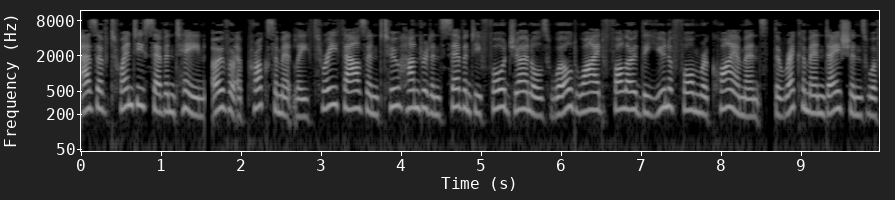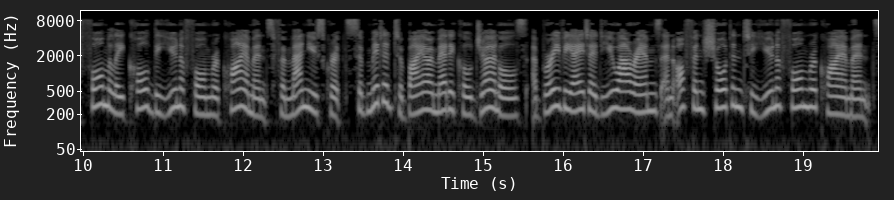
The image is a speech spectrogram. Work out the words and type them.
As of 2017, over approximately 3,274 journals worldwide followed the uniform requirements. The recommendations were formerly called the Uniform Requirements for Manuscripts Submitted to Biomedical Journals, abbreviated URMs and often shortened to Uniform Requirements.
